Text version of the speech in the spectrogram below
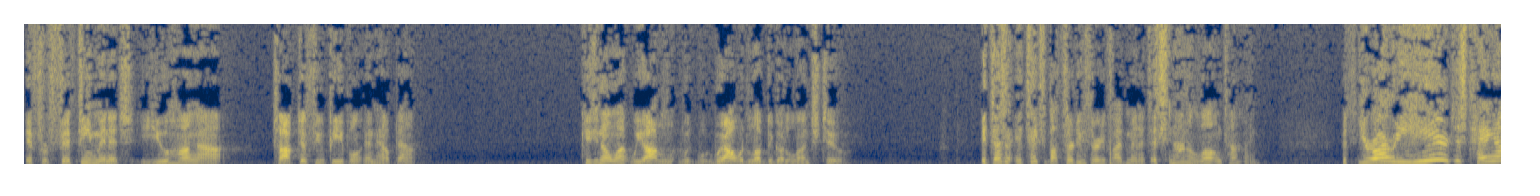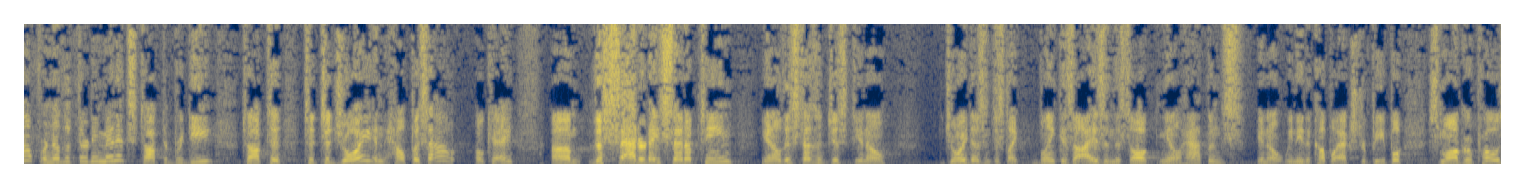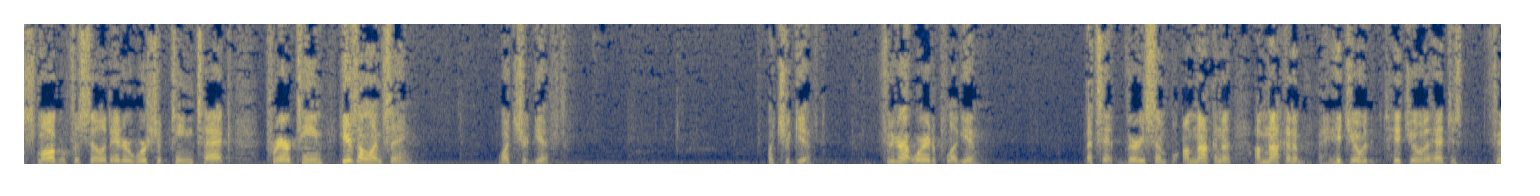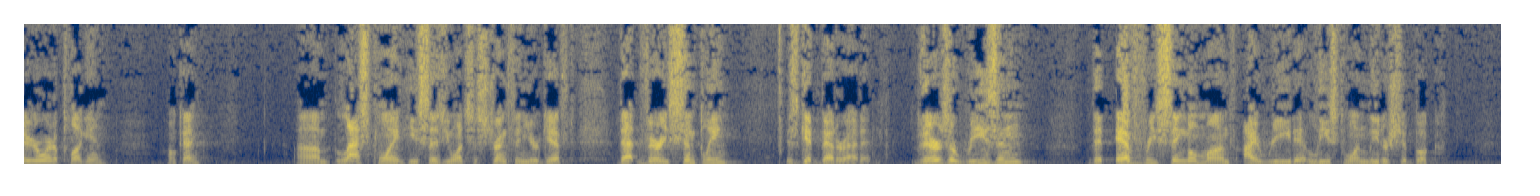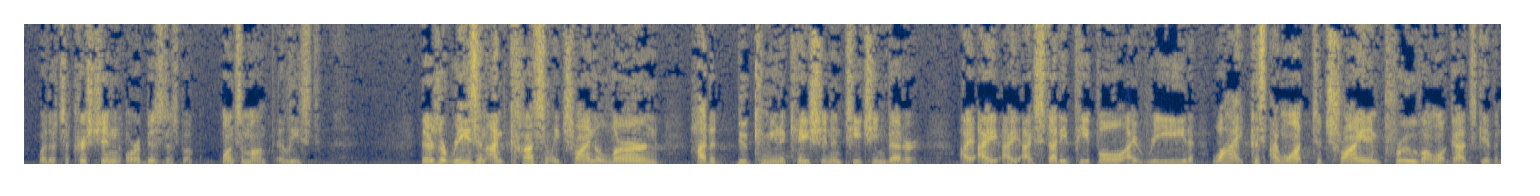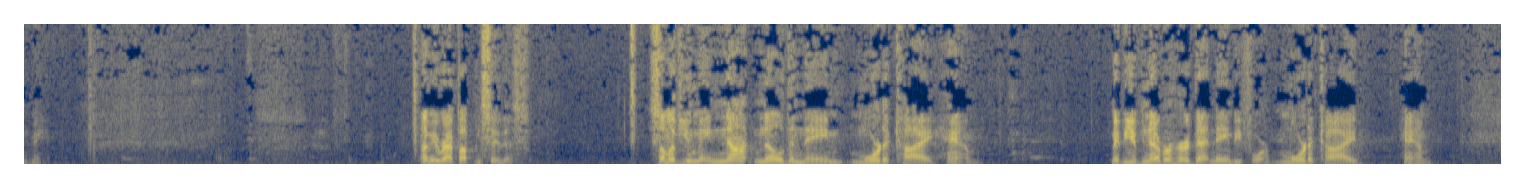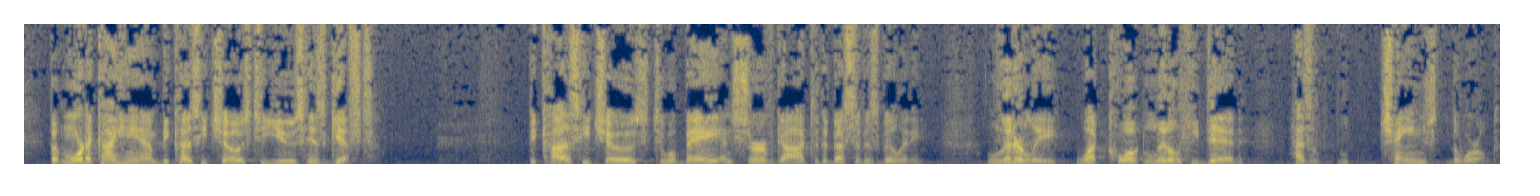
If for 15 minutes you hung out talked to a few people, and helped out. Because you know what? We all, we all would love to go to lunch too. It doesn't, it takes about 30, to 35 minutes. It's not a long time. You're already here. Just hang out for another 30 minutes. Talk to Brigitte, talk to, to, to Joy, and help us out. Okay? Um, the Saturday setup team, you know, this doesn't just, you know, Joy doesn't just like blink his eyes and this all, you know, happens. You know, we need a couple extra people. Small group host, small group facilitator, worship team tech, prayer team. Here's all I'm saying. What's your gift? What's your gift? Figure out where to plug in. That's it. Very simple. I'm not gonna, I'm not gonna hit you over, hit you over the head. Just figure where to plug in. Okay? Um, last point. He says he wants to strengthen your gift. That very simply is get better at it. There's a reason that every single month I read at least one leadership book, whether it's a Christian or a business book, once a month at least. There's a reason I'm constantly trying to learn how to do communication and teaching better. I, I, I study people, I read. Why? Because I want to try and improve on what God's given me. Let me wrap up and say this. Some of you may not know the name Mordecai Ham. Maybe you've never heard that name before Mordecai Ham. But Mordecai Ham, because he chose to use his gift, because he chose to obey and serve God to the best of his ability, literally, what, quote, little he did has changed the world.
